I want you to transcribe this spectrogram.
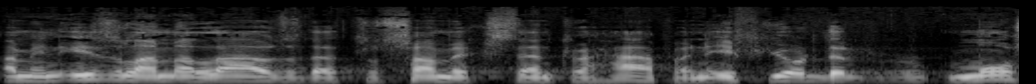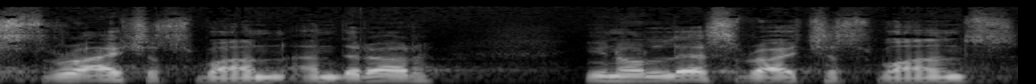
I mean, Islam allows that to some extent to happen. If you're the most righteous one and there are, you know, less righteous ones,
